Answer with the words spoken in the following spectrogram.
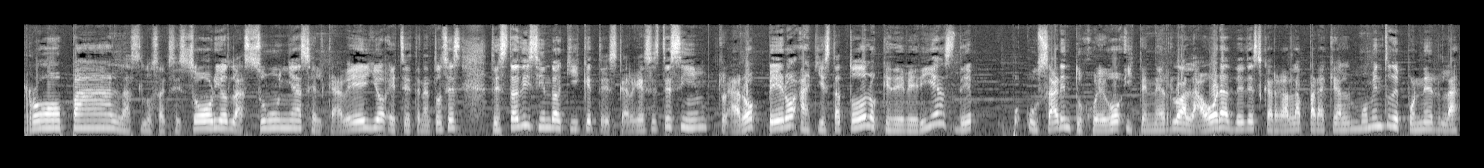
ropa, los accesorios, las uñas, el cabello, etc. Entonces te está diciendo aquí que te descargues este sim, claro, pero aquí está todo lo que deberías de usar en tu juego y tenerlo a la hora de descargarla para que al momento de ponerla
